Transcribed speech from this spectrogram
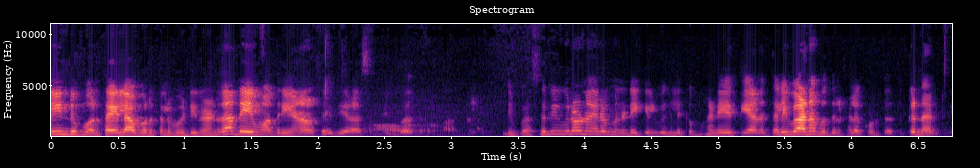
மீண்டும் ஒரு தைலாபுரத்துல மீட்டிங் நடந்தா அதே மாதிரியான செய்தியாளர் சந்திப்பு எதிர்பார்க்கலாம் இப்ப சரி இவ்வளவு நேரம் என்னுடைய கேள்விகளுக்கு நேர்த்தியான தெளிவான பதில்களை கொடுத்ததுக்கு நன்றி.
